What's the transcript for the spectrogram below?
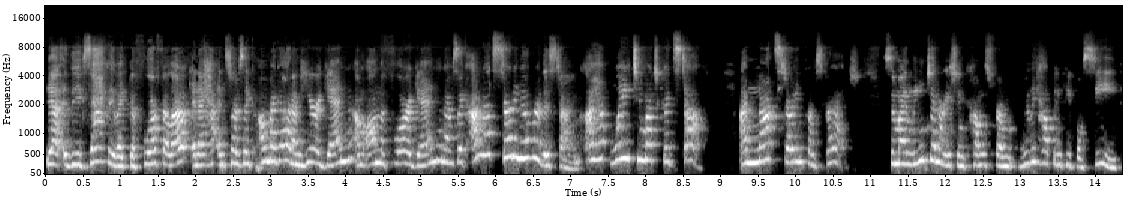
Yeah, exactly. Like the floor fell out, and I and so I was like, "Oh my God, I'm here again. I'm on the floor again." And I was like, "I'm not starting over this time. I have way too much good stuff. I'm not starting from scratch." So my lead generation comes from really helping people see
